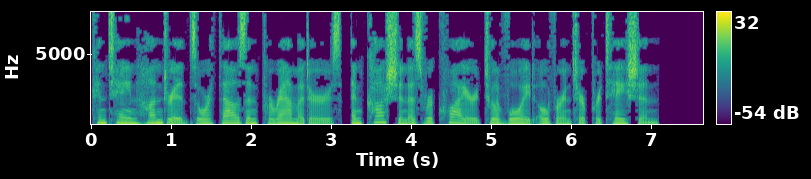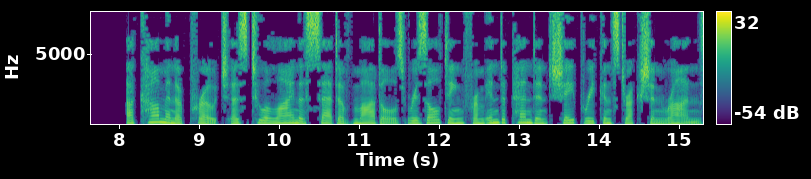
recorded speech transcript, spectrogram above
contain hundreds or thousand parameters, and caution is required to avoid overinterpretation. A common approach is to align a set of models resulting from independent shape reconstruction runs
